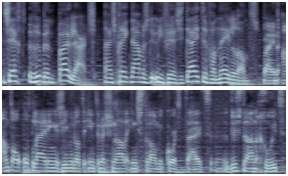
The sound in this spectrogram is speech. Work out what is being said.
zegt Ruben Puilaert. Hij spreekt namens de universiteiten van Nederland. Bij een aantal opleidingen zien we dat de internationale instroom in korte tijd eh, dusdanig groeit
